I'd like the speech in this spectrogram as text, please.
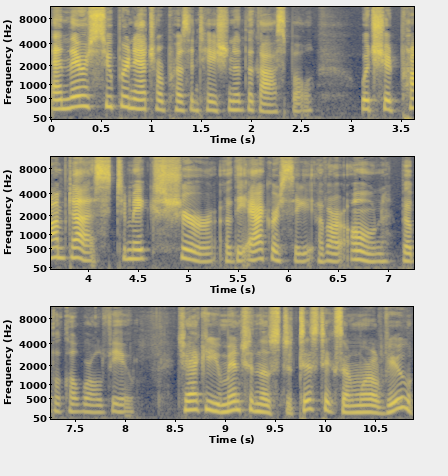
and their supernatural presentation of the gospel, which should prompt us to make sure of the accuracy of our own biblical worldview. Jackie, you mentioned those statistics on worldview.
